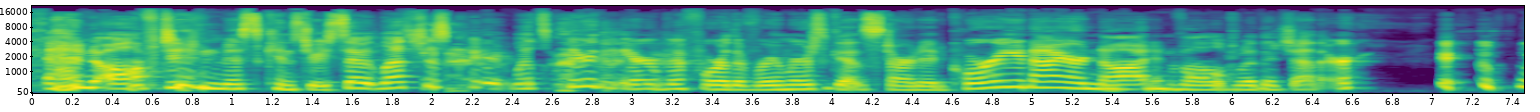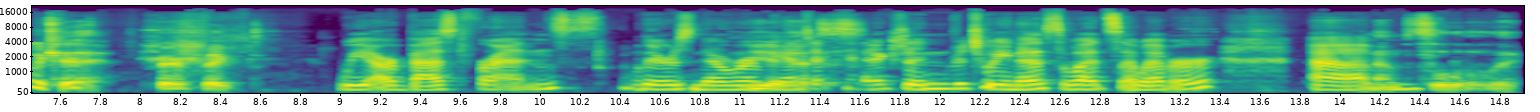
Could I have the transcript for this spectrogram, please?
and often misconstrued. So let's just clear, let's clear the air before the rumors get started. Corey and I are not mm-hmm. involved with each other. okay, perfect. We are best friends. There's no romantic yes. connection between us whatsoever. Um, Absolutely.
